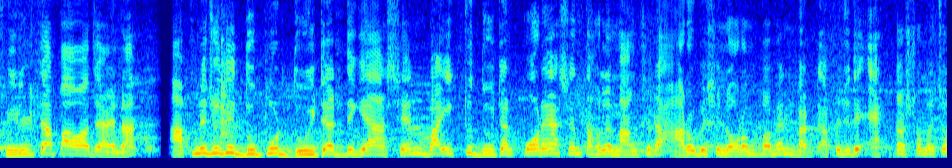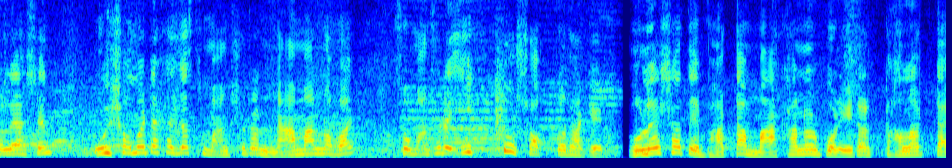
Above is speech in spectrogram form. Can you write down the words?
ফিলটা পাওয়া যায় না। আপনি যদি দুপুর দুইটার দিকে আসেন বা একটু দুইটার পরে আসেন, তাহলে মাংসটা আরও বেশি নরম পাবেন। বাট আপনি যদি একটার সময় চলে আসেন, ওই সময়টাকে জাস্ট মাংসটা নামানো হয়। সো মাংসটা একটু শক্ত থাকে। ঝোলের সাথে ভাতটা মাখানোর পর এটার কালারটা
